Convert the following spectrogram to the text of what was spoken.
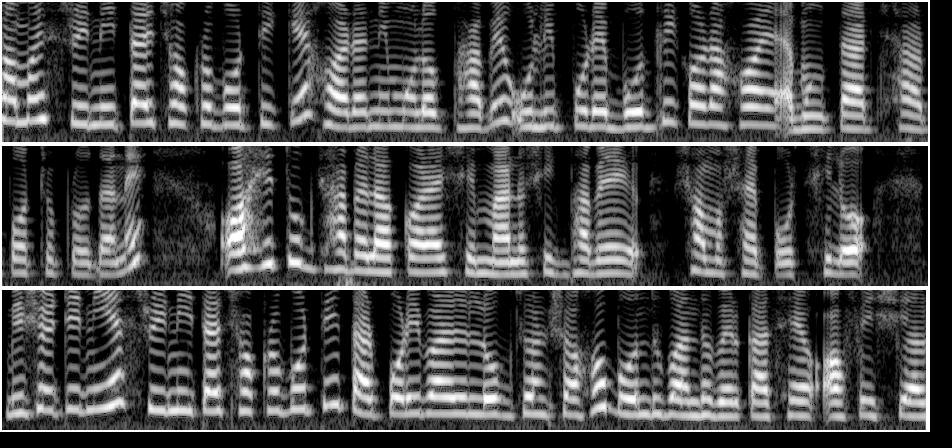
সময় শ্রীনিতাই চক্রবর্তীকে হয়রানিমূলকভাবে উলিপুরে বদলি করা হয় এবং তার ছাড়পত্র প্রদানে অহেতুক ঝামেলা করায় সে মানসিকভাবে সমস্যায় পড়ছিল। বিষয়টি নিয়ে শ্রীনিতাই চক্রবর্তী, তার পরিবারের লোকজন সহ বন্ধু বান্ধবের কাছে অফিসিয়াল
